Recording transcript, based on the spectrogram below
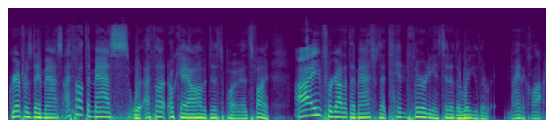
Grand Friends Day mass. I thought the mass. wa- I thought okay, I'll have a dentist appointment. It's fine. I forgot that the mass was at ten thirty instead of the regular nine o'clock.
